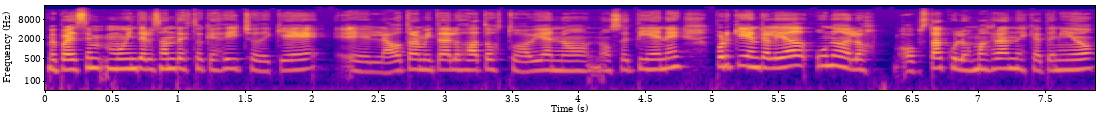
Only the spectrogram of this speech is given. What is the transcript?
me parece muy interesante esto que has dicho, de que eh, la otra mitad de los datos todavía no, no se tiene, porque en realidad uno de los obstáculos más grandes que ha tenido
